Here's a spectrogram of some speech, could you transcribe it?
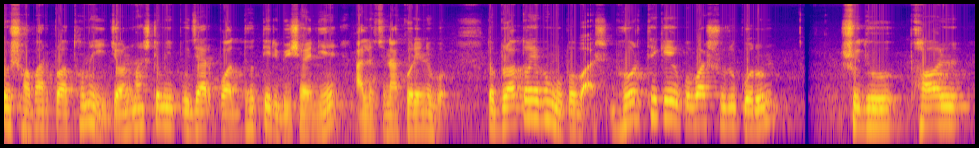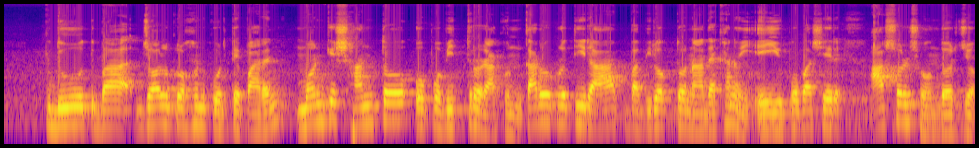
তো সবার প্রথমেই জন্মাষ্টমী পূজার পদ্ধতির বিষয় নিয়ে আলোচনা করে নেব। তো ব্রত এবং উপবাস, ভোর থেকে উপবাস শুরু করুন। শুধু ফল, দুধ বা জল গ্রহণ করতে পারেন। মনকে শান্ত ও পবিত্র রাখুন। কারও প্রতি রাগ বা বিরক্ত না দেখানোই এই উপবাসের আসল সৌন্দর্য।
